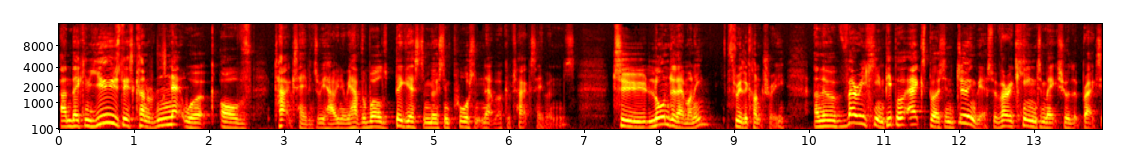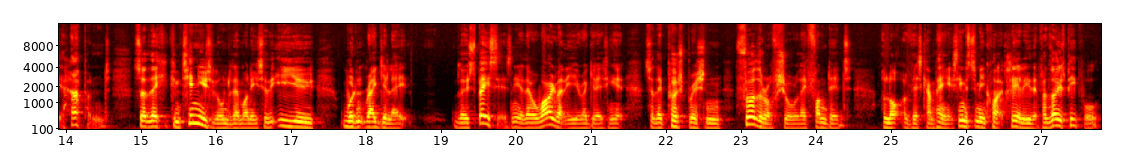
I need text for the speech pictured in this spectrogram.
and they can use this kind of network of tax havens we have. You know, we have the world's biggest and most important network of tax havens to launder their money through the country. And they were very keen, people experts in doing this were very keen to make sure that Brexit happened so they could continue to launder their money so the EU wouldn't regulate those spaces. And, you know, they were worried about the EU regulating it, so they pushed Britain further offshore. They funded a lot of this campaign. It seems to me quite clearly that for those people,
